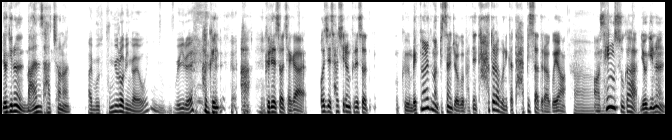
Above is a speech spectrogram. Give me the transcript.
여기는 14,000원. 아니 뭐 북유럽인가요? 이- 왜 이래? 아, 그, 아, 그래서 제가 어제 사실은 그래서 그 맥도날드만 비싼 줄 알고 봤더니 다 돌아보니까 다 비싸더라고요. 아, 어, 생수가 여기는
